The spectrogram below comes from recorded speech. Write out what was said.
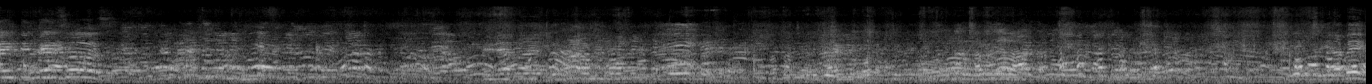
Gracias. Sabi.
